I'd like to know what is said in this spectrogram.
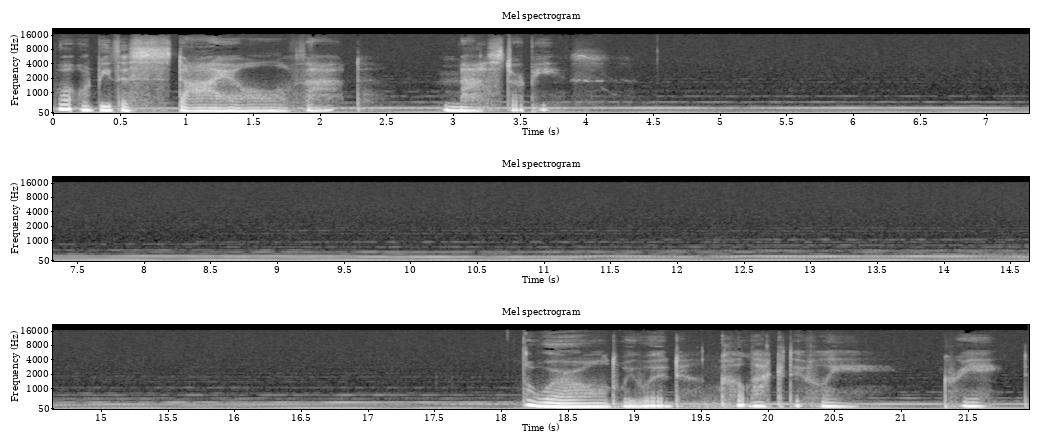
What would be the style of that masterpiece? The world we would collectively create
